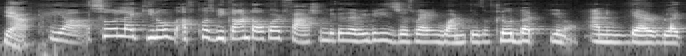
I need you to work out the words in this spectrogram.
yeah. Yeah. So, like, you know, of course, we can't talk about fashion because everybody's just wearing one piece of clothes, but, you know, I mean, they're like,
